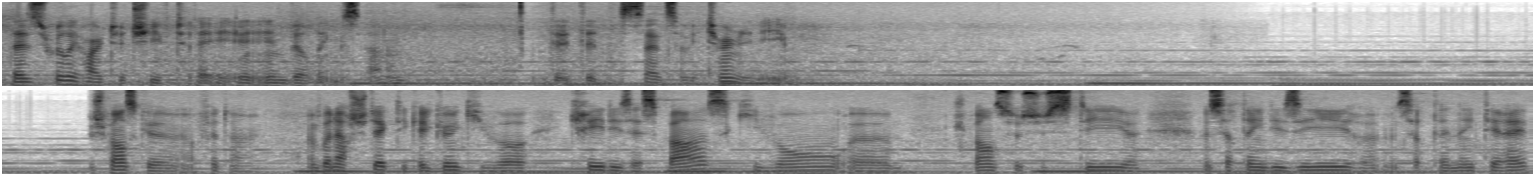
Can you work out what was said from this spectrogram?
That is really hard to achieve today in, in buildings, um, the, the sense of eternity. Pense que en fait, un, bon architecte est quelqu'un qui va créer des espaces qui vont, euh, je pense, susciter euh, un certain désir, un certain intérêt,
